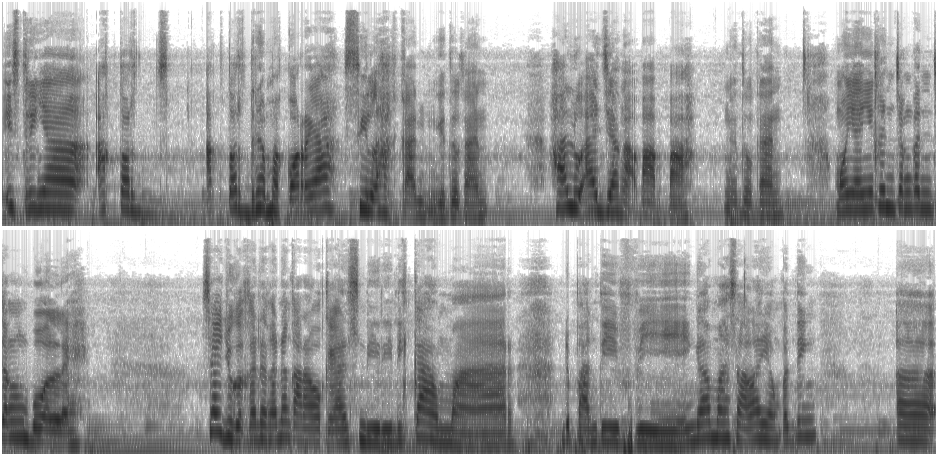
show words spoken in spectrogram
istrinya aktor aktor drama Korea silahkan gitu kan. Halu aja nggak apa-apa gitu kan. Mau nyanyi kenceng-kenceng boleh saya juga kadang-kadang karaokean sendiri di kamar depan TV nggak masalah yang penting uh,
